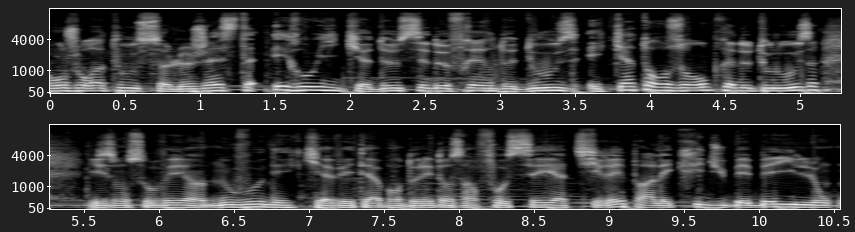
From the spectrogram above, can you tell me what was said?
Bonjour à tous. Le geste héroïque de ces deux frères de 12 et 14 ans près de Toulouse. Ils ont sauvé un nouveau-né qui avait été abandonné dans un fossé. Attiré par les cris du bébé, ils l'ont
